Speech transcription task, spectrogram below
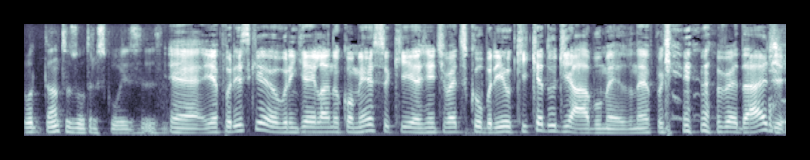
ou tantas outras coisas. É, e é por isso que eu brinquei lá no começo que a gente vai descobrir o que, que é do diabo mesmo, né? Porque, na verdade,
